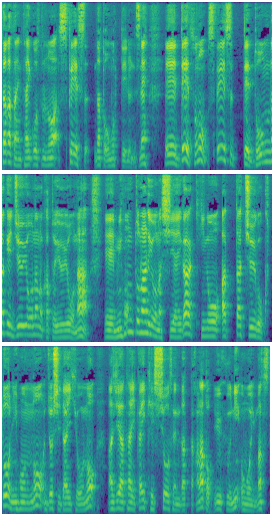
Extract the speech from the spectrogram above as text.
高さに対抗するのはスペースだと思っているんですね。えー、で、そのスペースってどんだけ重要なのかというような、え見本となるような試合が昨日あった中国と日本の女子代表のアジア大会決勝戦だったかなというふうに思います。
